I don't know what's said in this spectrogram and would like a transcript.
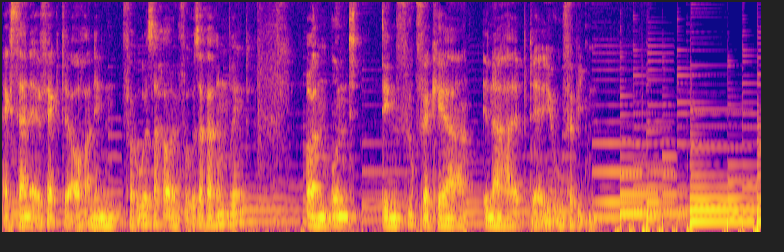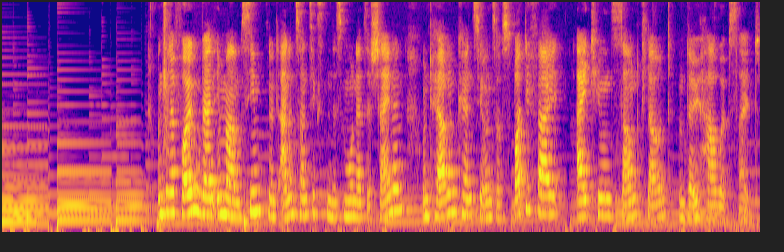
externe Effekte auch an den Verursacher oder Verursacherinnen bringt ähm, und den Flugverkehr innerhalb der EU verbieten. Unsere Folgen werden immer am 7. und 21. des Monats erscheinen und hören könnt ihr uns auf Spotify, iTunes, Soundcloud und der ÖH-Website.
